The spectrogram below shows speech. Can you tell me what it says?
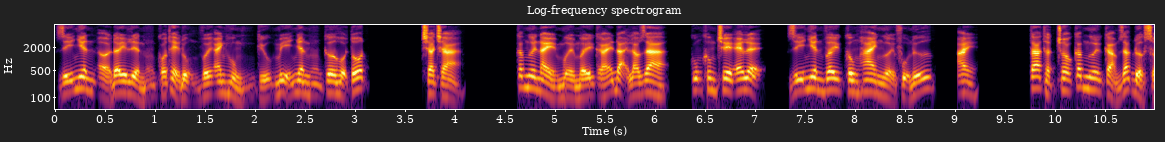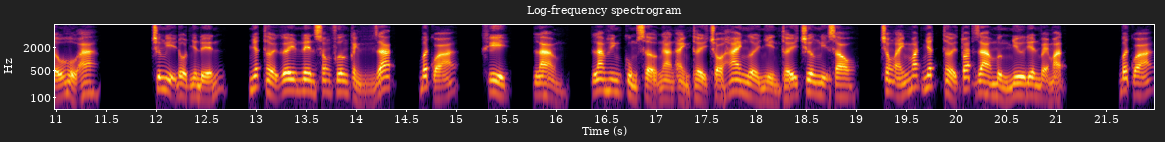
dĩ nhiên ở đây liền có thể đụng với anh hùng cứu mỹ nhân cơ hội tốt. Cha cha, các ngươi này mười mấy cái đại lao ra cũng không chê é e lệ, dĩ nhiên vây công hai người phụ nữ, ai? Ta thật cho các ngươi cảm giác được xấu hổ a. Trương nghị đột nhiên đến, nhất thời gây nên song phương cảnh giác, bất quá, khi, làm, lam hinh cùng sở ngàn ảnh thầy cho hai người nhìn thấy trương nghị sau, trong ánh mắt nhất thời toát ra mừng như điên vẻ mặt. Bất quá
